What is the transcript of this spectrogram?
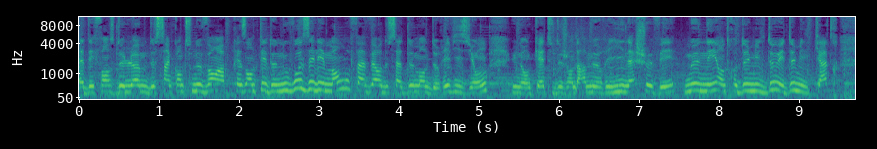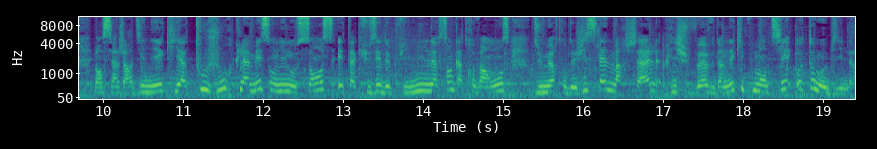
la défense de l'homme de 59 ans a présenté de nouveaux éléments en faveur de sa demande de révision. Une enquête de gendarmerie inachevée menée entre 2002 et 2004. L'ancien jardinier qui a toujours clamé son innocence est accusé depuis 1991 du meurtre de Ghislaine Marshall, riche veuve d'un équipementier automobile.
